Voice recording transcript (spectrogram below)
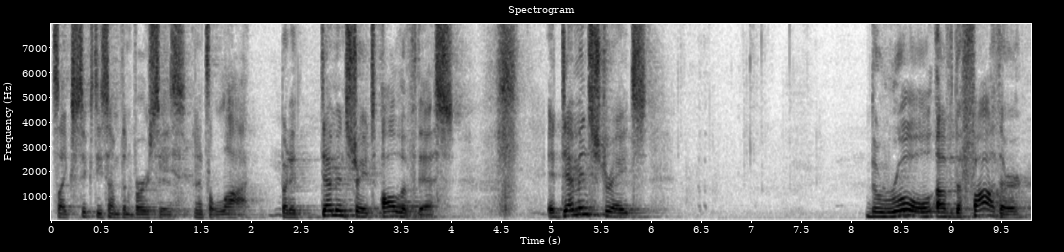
it's like 60 something verses, and it's a lot. But it demonstrates all of this. It demonstrates the role of the Father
